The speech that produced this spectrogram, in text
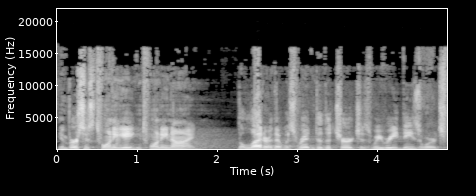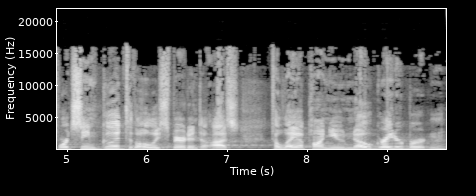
In verses 28 and 29, the letter that was written to the churches, we read these words For it seemed good to the Holy Spirit and to us to lay upon you no greater burden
